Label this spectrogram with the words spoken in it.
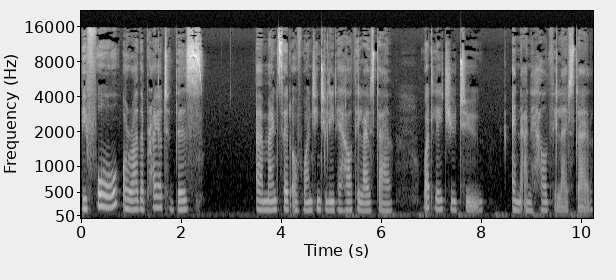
before or rather prior to this uh, mindset of wanting to lead a healthy lifestyle, what led you to an unhealthy lifestyle?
